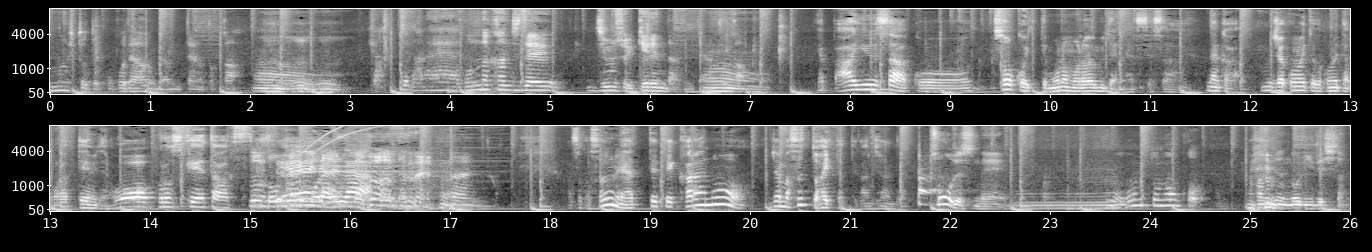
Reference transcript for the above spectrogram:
の人とここで会うんだみたいなとか、うんうんうん。やってたねこんな感じで事務所行けるんだみたいなとか。やっぱああいうさ、こう、倉庫行って物もらうみたいなやつでさ、なんか、じゃあこの人とこの人もらって、みたいな、おー、プロスケーターっつって、そうそうすげーみたいなそうですね。はい。あそうか、そういうのやっててからの、じゃあまあスッと入ったって感じなんだ。そうですね。もうほんとなんか完全にノリでしたね。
